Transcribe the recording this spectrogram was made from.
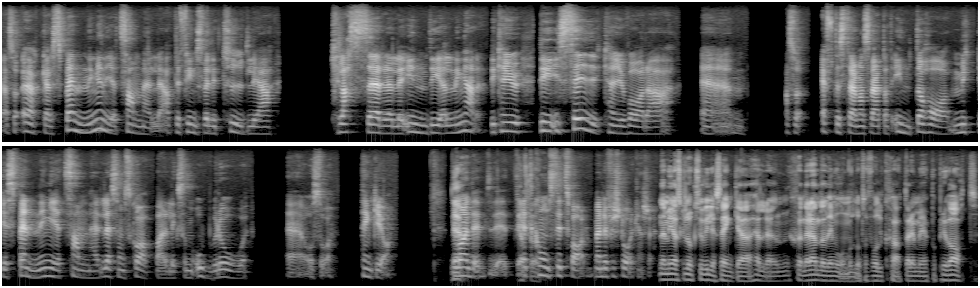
alltså ökar spänningen i ett samhälle, att det finns väldigt tydliga klasser eller indelningar. Det, kan ju, det i sig kan ju vara eh, alltså eftersträvansvärt att inte ha mycket spänning i ett samhälle som skapar liksom oro eh, och så, tänker jag. Det var ett, ett, ett konstigt svar, men du förstår kanske. Nej, men jag skulle också vilja sänka hellre den generella nivån och låta folk sköta det mer på privat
